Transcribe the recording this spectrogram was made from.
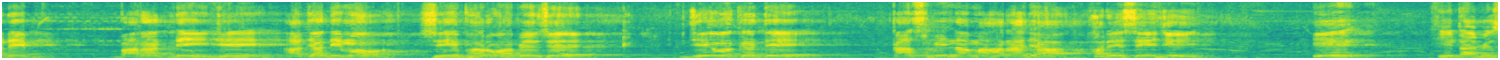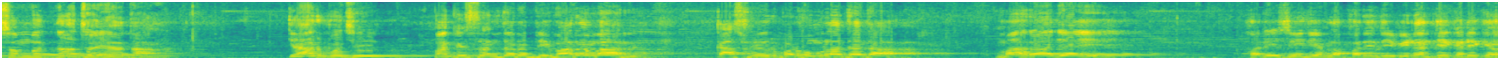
અને ભારતની જે આઝાદીમાં સિંહ ફાળો આપ્યો છે, જે વખતે કાશ્મીરના મહારાજા હરિસિંહજી એ એ ટાઈમે સંમત ન થયા હતા. ત્યાર પછી પાકિસ્તાન તરફથી વારંવાર કાશ્મીર ઉપર હુમલા થતા મહારાજાએ હરિસિંહજી પેલા ફરીથી વિનંતી કરી કે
